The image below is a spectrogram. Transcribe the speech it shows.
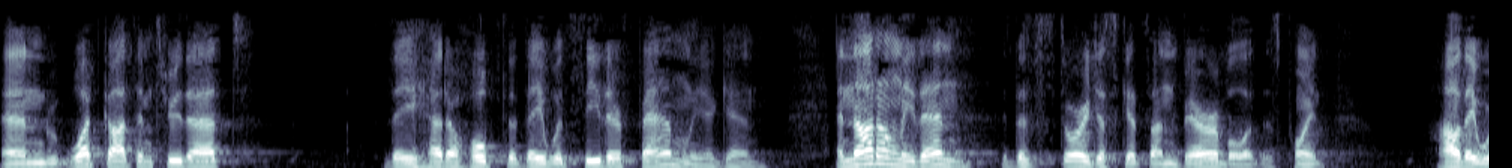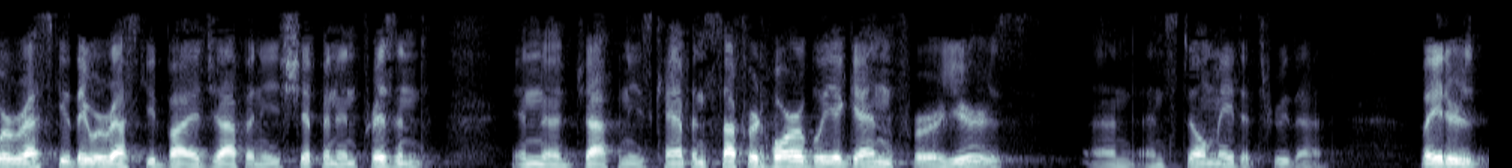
And what got them through that? They had a hope that they would see their family again. And not only then, the story just gets unbearable at this point. How they were rescued? They were rescued by a Japanese ship and imprisoned in a Japanese camp and suffered horribly again for years and, and still made it through that. Later,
